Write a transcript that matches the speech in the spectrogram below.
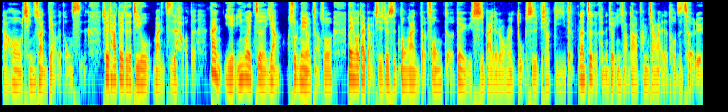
然后清算掉的公司，所以他对这个记录蛮自豪的。但也因为这样，书里面有讲说，背后代表其实就是东岸的风格，对于失败的容忍度是比较低的。那这个可能就影响到他们将来的投资策略，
